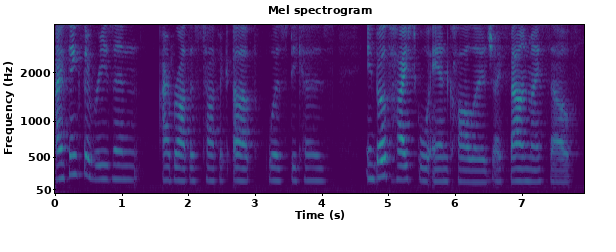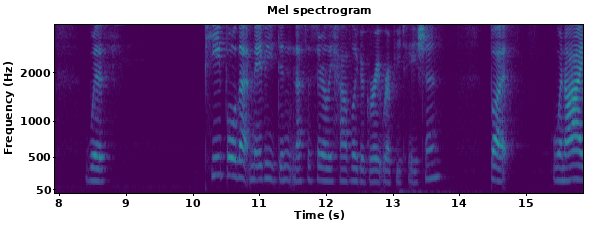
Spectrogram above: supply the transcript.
I think the reason I brought this topic up was because in both high school and college, I found myself with people that maybe didn't necessarily have like a great reputation, but when I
